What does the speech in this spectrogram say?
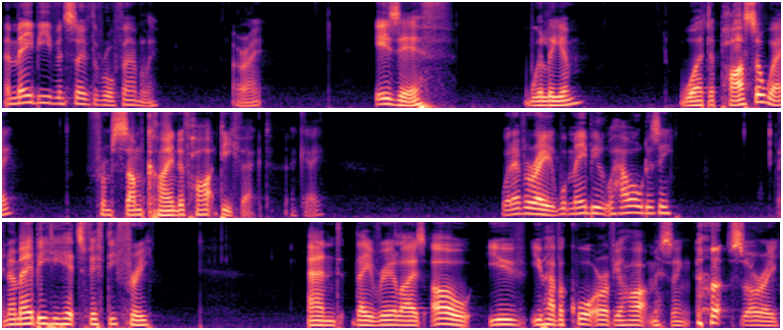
and maybe even save the royal family. All right? Is if William were to pass away from some kind of heart defect, okay? Whatever age, maybe how old is he? You know, maybe he hits 53 and they realize, "Oh, you you have a quarter of your heart missing. Sorry."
